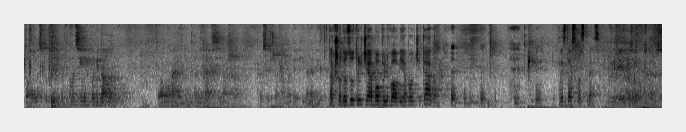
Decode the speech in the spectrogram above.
До наступних інформаційних повідомлень про момент інтронізації нашого Преосвященного владики Венедикта. Так що до зустрічі або в Львові, або в Чикаго. Христос Воскрес! Христос Воскрес.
